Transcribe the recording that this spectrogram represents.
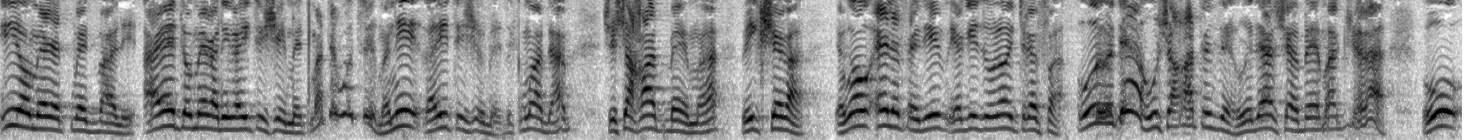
היא אומרת מת בעלי, העד אומר אני ראיתי שהיא מת, מה אתם רוצים? אני ראיתי שהיא מת, זה כמו אדם ששחט בהמה והיא כשרה. יבואו אלף עדים, יגידו לא, היא טרפה. הוא יודע, הוא שחט את זה, הוא יודע שהבהמה כשרה. הוא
